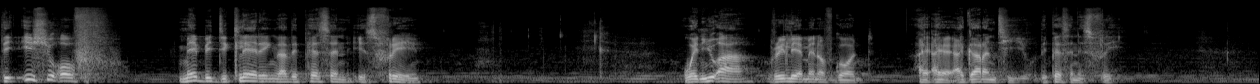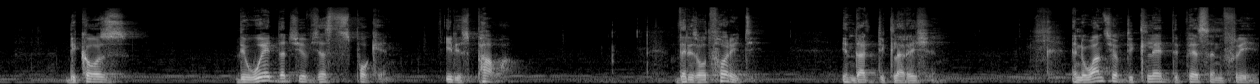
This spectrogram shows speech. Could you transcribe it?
the issue of maybe declaring that the person is free, when you are really a man of God, I, I, I guarantee you the person is free. Because the word that you have just spoken, it is power. There is authority in that declaration. And once you have declared the person free,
